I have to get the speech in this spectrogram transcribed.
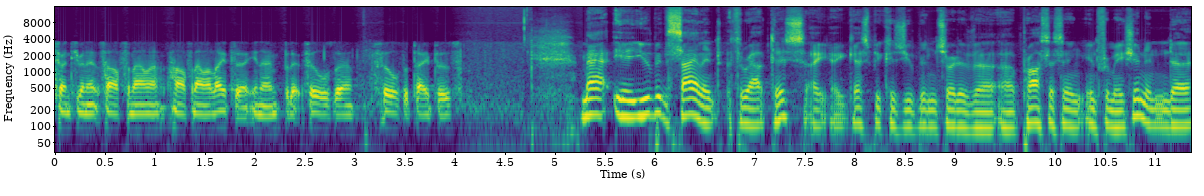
twenty minutes, half an hour, half an hour later. You know, but it fills the fills the papers. Matt, you- you've been silent throughout this, I, I guess, because you've been sort of uh, uh, processing information, and uh,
